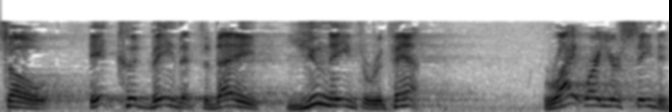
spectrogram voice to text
So it could be that today you need to repent right where you're seated.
